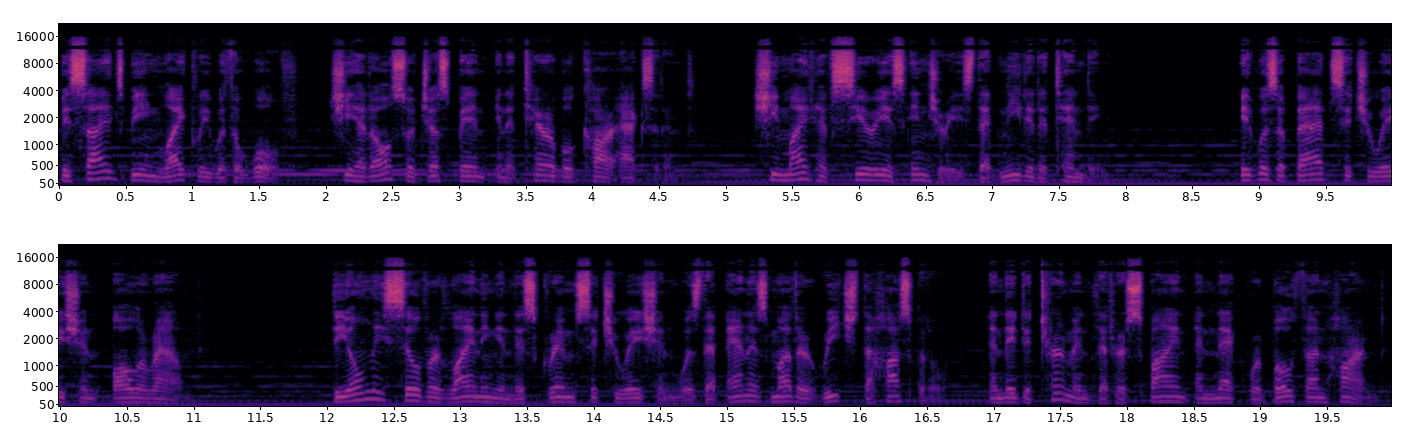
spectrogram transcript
Besides being likely with a wolf, she had also just been in a terrible car accident. She might have serious injuries that needed attending. It was a bad situation all around. The only silver lining in this grim situation was that Anna's mother reached the hospital, and they determined that her spine and neck were both unharmed,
